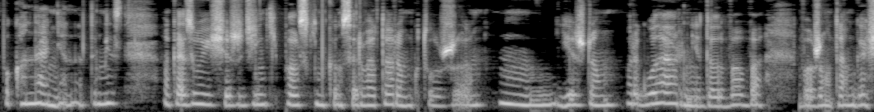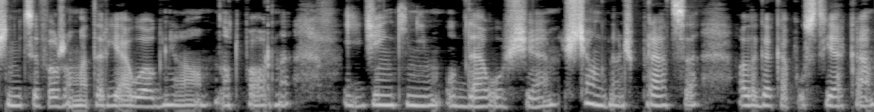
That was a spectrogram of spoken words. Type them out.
pokonania. Natomiast okazuje się, że dzięki polskim konserwatorom, którzy hmm, jeżdżą regularnie do Lwowa, wożą tam gaśnice, wożą materiały ognioodporne i dzięki nim udało się ściągnąć pracę Olega Kapustiaka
